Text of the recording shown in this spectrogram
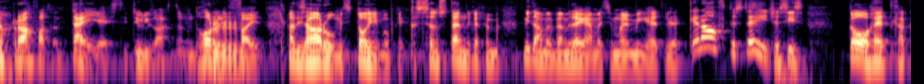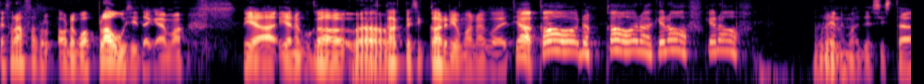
noh rahvas on täiesti tülgastunud, horrified. Mm., nad ei saa aru, mis toimub, kas see on stand, kas me, mida me peame tegema, siis ma olin mingi hetk lihtsalt get off the stage. Ja siis too hetk hakkas rahvas nagu aplausi tegema. Ja, ja nagu ka Wow. hakkasid karjuma nagu, et jaa, kao, noh, kao ära, get off, get off. Ja niimoodi ja siis ta,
